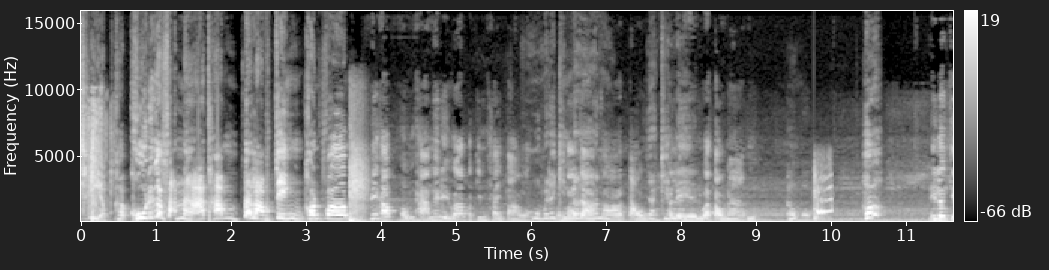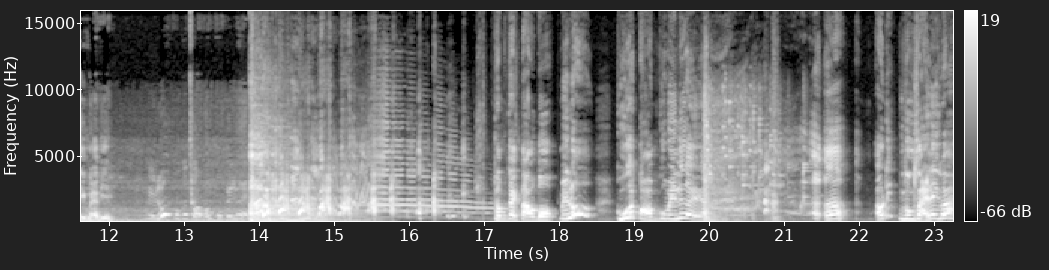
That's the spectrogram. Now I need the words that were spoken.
เฉียบครับครูนี่ก็ส รรหาทำแต่หลับจริงคอนเฟิร์ม พี่ครับผมถามหน่อยดิว่าปลากิมไข่เต่าอะโอ้ไม่ได้กินมันมาจากนานอ่าเต่าอยากกิน ทะเลหรือว่าเต่านาพี่ฮะนี่เรื่องจริงไหมเนี่ยพี่ทำจากเต่าบก ไม่รู้ กูก็ตอบกูไปเรื่อยอะเออเออเอาดิมึงสงสัยอะไรอีกปะ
